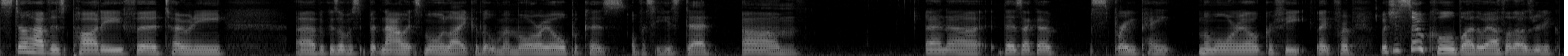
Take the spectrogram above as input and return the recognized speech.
still have this party for tony uh because obviously but now it's more like a little memorial because obviously he's dead Um, and uh, there's like a spray paint memorial graffiti, like from which is so cool. By the way, I thought that was really cool.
